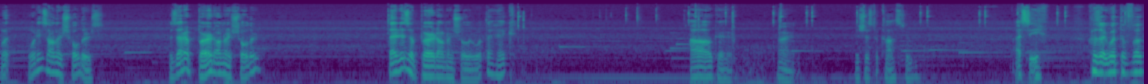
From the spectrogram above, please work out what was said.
What? What is on her shoulders? Is that a bird on her shoulder? That is a bird on her shoulder. What the heck? Oh, okay. Alright. It's just a costume. I see. I was like, what the fuck?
